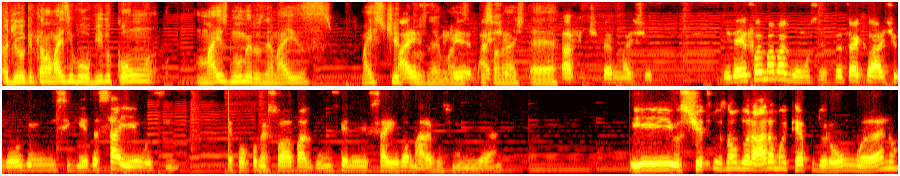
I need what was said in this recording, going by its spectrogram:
eu digo que ele estava mais envolvido com mais números, né? Mais, mais títulos, mais, né? Mais, mais personagens. Títulos. É. Tava editando mais títulos. E daí foi uma bagunça. Tanto é que o Art Golden em seguida saiu, assim. Depois começou a bagunça, ele saiu da Marvel, se não me engano. E os títulos não duraram muito tempo, durou um ano.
